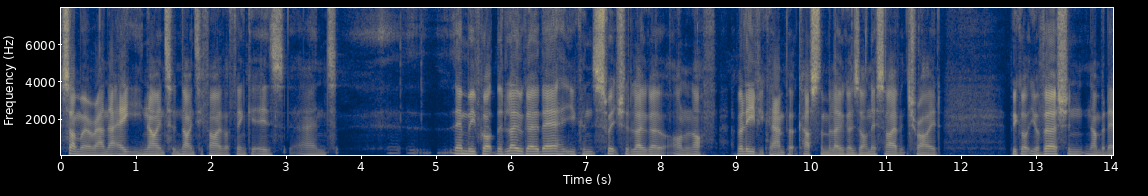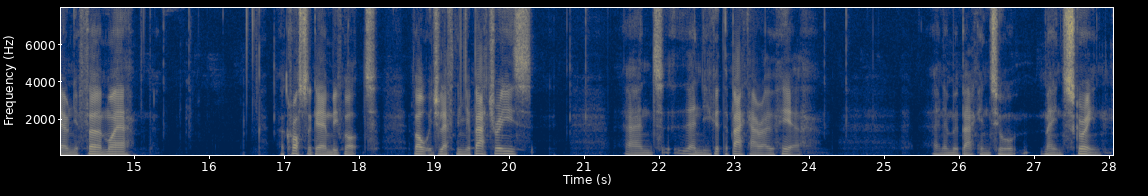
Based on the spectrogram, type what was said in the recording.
somewhere around that 89 to 95 I think it is. And uh, then we've got the logo there. You can switch the logo on and off. I believe you can put custom logos on this. I haven't tried. We've got your version number there and your firmware. Across again we've got voltage left in your batteries. And then you get the back arrow here. And then we're back into your main screen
